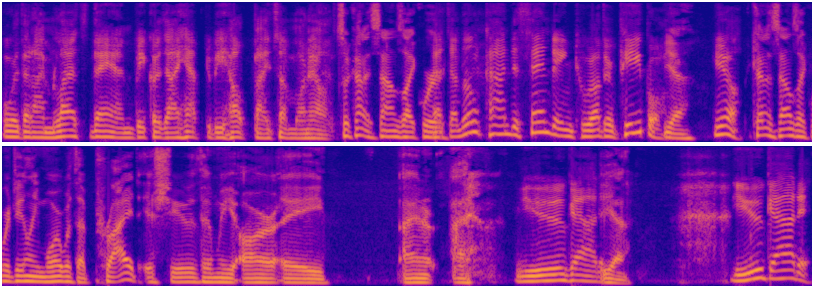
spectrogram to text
Or that I'm less than because I have to be helped by someone else. So it kind of sounds like we're, That's a little condescending to other people. yeah, Yeah. it kind of sounds like we're dealing more with a pride issue than we are a, I, don't- I You got it. yeah. You got it.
